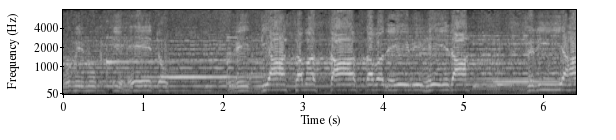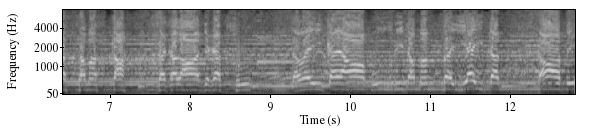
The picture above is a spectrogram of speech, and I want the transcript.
भुवि मुक्तिहेतु विद्या समस्तास्तव देवि भेदा श्रियः समस्तः सकला जगत्सु तवैकया पूरितमम्बयैतत् कापि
